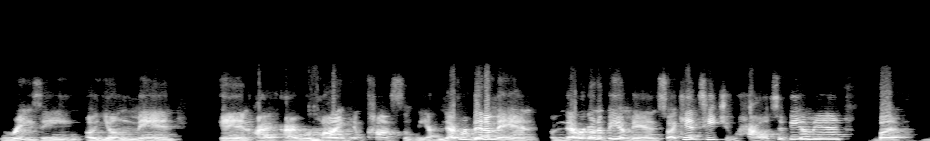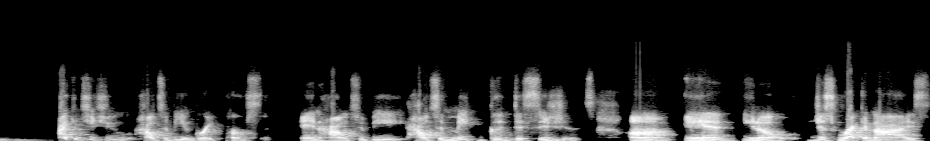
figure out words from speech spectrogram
raising a young man, and I, I remind him constantly I've never been a man, I'm never going to be a man. So, I can't teach you how to be a man, but I can teach you how to be a great person and how to be how to make good decisions. Um, and you know just recognize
